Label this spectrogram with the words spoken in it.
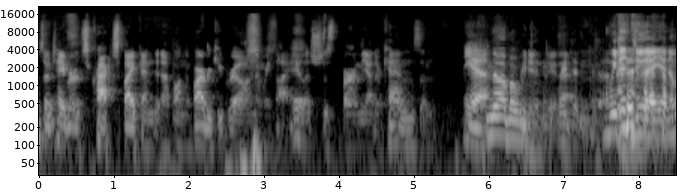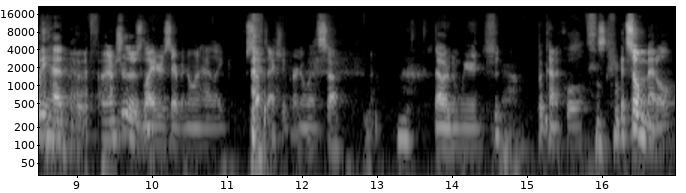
So Tabor's cracked spike ended up on the barbecue grill, and then we thought, hey, let's just burn the other Kens. And Yeah. No, but we, We didn't. didn't do We that. didn't do that. We didn't do that. Yeah. Nobody had. I mean, I'm sure there's lighters there, but no one had like stuff to actually burn it with. So that would have been weird, yeah. but kind of cool. It's so metal.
